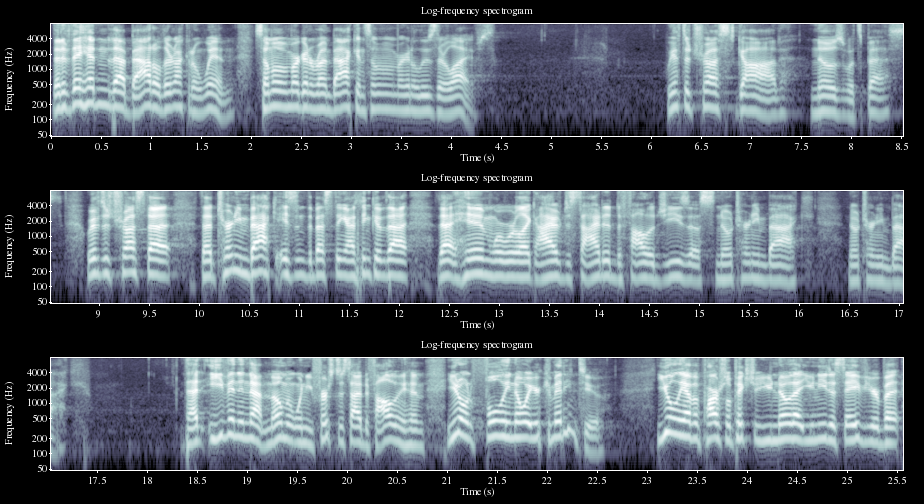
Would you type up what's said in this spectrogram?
That if they head into that battle, they're not going to win. Some of them are going to run back, and some of them are going to lose their lives. We have to trust God knows what's best. We have to trust that, that turning back isn't the best thing. I think of that, that hymn where we're like, I have decided to follow Jesus, no turning back, no turning back. That even in that moment when you first decide to follow him, you don't fully know what you're committing to. You only have a partial picture. You know that you need a Savior, but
